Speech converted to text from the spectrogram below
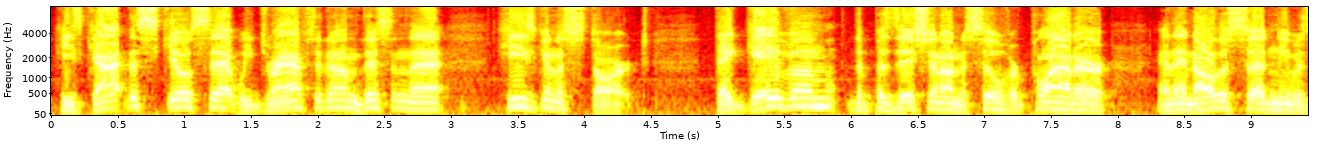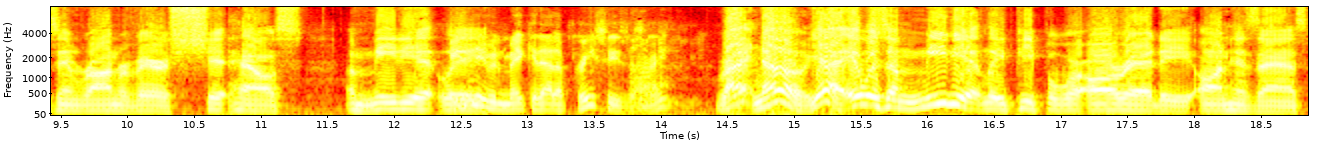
He's got the skill set. We drafted him, this and that. He's going to start. They gave him the position on the silver platter, and then all of a sudden he was in Ron Rivera's shithouse immediately. He didn't even make it out of preseason, right? Right? No, yeah, it was immediately people were already on his ass.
